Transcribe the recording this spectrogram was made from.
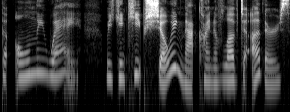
The only way we can keep showing that kind of love to others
